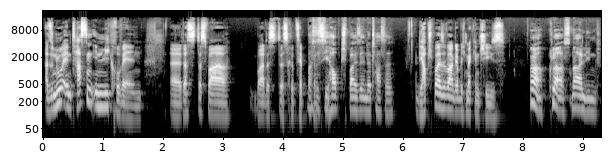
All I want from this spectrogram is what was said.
Also nur in Tassen in Mikrowellen. Äh, das, das war, war das, das Rezept. Was ist die Hauptspeise in der Tasse? die Hauptspeise war, glaube ich, Mac and Cheese. Ah, klar, ist naheliegend.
